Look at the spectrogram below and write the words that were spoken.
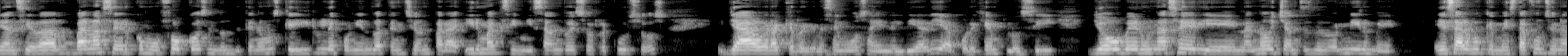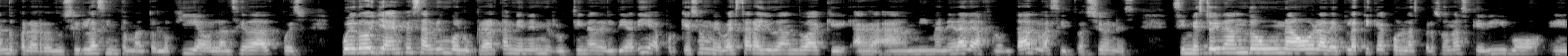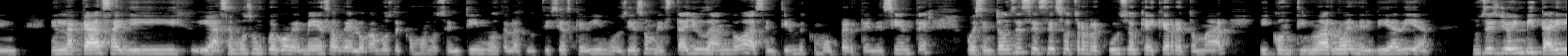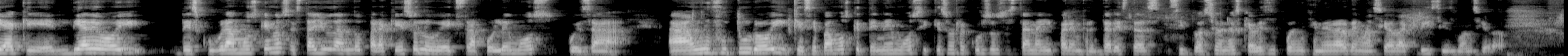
de ansiedad, van a ser como focos en donde tenemos que irle poniendo atención para ir maximizando esos recursos ya ahora que regresemos en el día a día. Por ejemplo, si yo ver una serie en la noche antes de dormirme es algo que me está funcionando para reducir la sintomatología o la ansiedad, pues puedo ya empezarlo a involucrar también en mi rutina del día a día, porque eso me va a estar ayudando a que a, a mi manera de afrontar las situaciones. Si me estoy dando una hora de plática con las personas que vivo en en la casa y, hacemos un juego de mesa o dialogamos de cómo nos sentimos, de las noticias que vimos y eso me está ayudando a sentirme como perteneciente, pues entonces ese es otro recurso que hay que retomar y continuarlo en el día a día. Entonces yo invitaría que el día de hoy descubramos qué nos está ayudando para que eso lo extrapolemos pues a, a un futuro y que sepamos que tenemos y que esos recursos están ahí para enfrentar estas situaciones que a veces pueden generar demasiada crisis o ansiedad.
